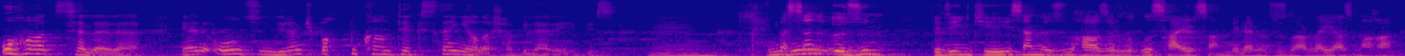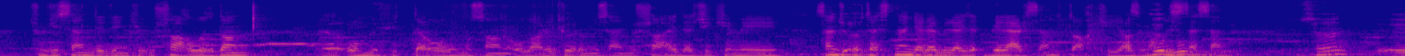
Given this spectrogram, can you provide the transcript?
o hadisələrə, yəni onun üçün deyirəm ki, bax bu kontekstdən yanaşa bilərik biz. Və sən özün dedin ki, sən özünü hazırlıqlı sayırsan belə mövzularda yazmağa. Çünki sən dedin ki, uşaqlıqdan ə, o mühitdə olmusan, onları görmüsən müşahidəçi kimi. Səncə ötəsindən gələ bilə- bilərsən, tutaq ki, yazmaq Yox, bu- istəsən. Sən e,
